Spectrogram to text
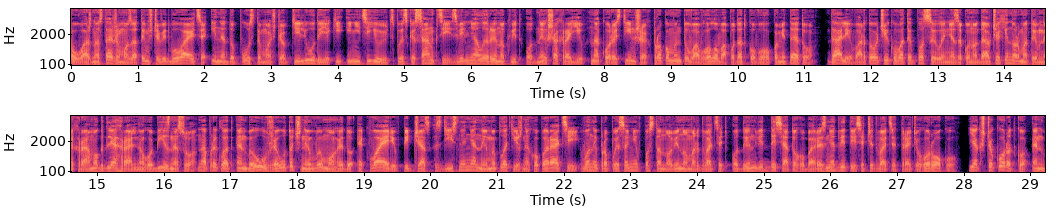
уважно стежимо за тим, що відбувається, і не допустимо, щоб ті люди, які ініціюють списки санкцій, звільняли ринок від одних шахраїв на користь інших. Прокоментував голова податкового комітету. Далі варто очікувати посилення законодавчих і нормативних рамок для грального бізнесу. Наприклад, НБУ вже уточнив вимоги до еквайрів під час здійснення ними платіжних операцій. Вони прописані в постанові номер 21 від 10 березня 2023 року. Якщо коротко, НБУ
